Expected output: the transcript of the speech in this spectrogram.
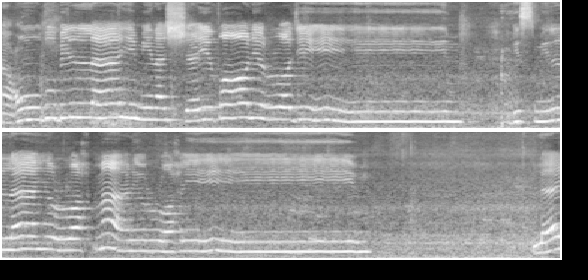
أعوذ بالله من الشيطان الرجيم بسم الله الرحمن الرحيم لن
